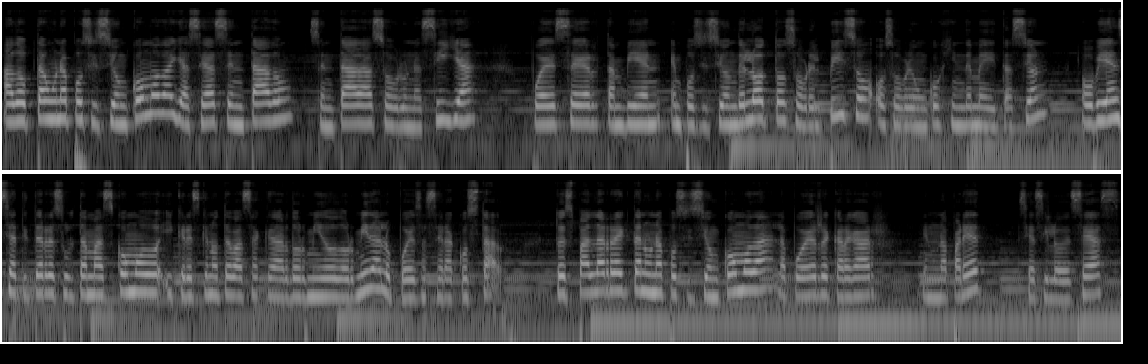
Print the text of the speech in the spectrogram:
Adopta una posición cómoda, ya sea sentado, sentada sobre una silla, puede ser también en posición de loto sobre el piso o sobre un cojín de meditación. O bien, si a ti te resulta más cómodo y crees que no te vas a quedar dormido o dormida, lo puedes hacer acostado. Tu espalda recta en una posición cómoda, la puedes recargar en una pared si así lo deseas.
